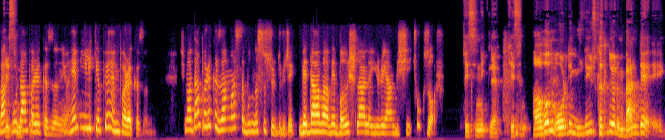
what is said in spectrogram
Bak Kesinlikle. buradan para kazanıyor. Hem iyilik yapıyor hem para kazanıyor. Şimdi adam para kazanmazsa bunu nasıl sürdürecek? Bedava ve bağışlarla yürüyen bir şey çok zor. Kesinlikle. Kesin. Ahu Hanım orada yüzde yüz katılıyorum. Ben de e,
